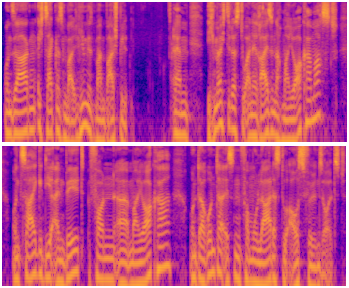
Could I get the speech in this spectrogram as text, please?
und sagen, ich zeige das Beispiel, ich nehme jetzt mal ein Beispiel. Ähm, ich möchte, dass du eine Reise nach Mallorca machst und zeige dir ein Bild von äh, Mallorca und darunter ist ein Formular, das du ausfüllen sollst.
